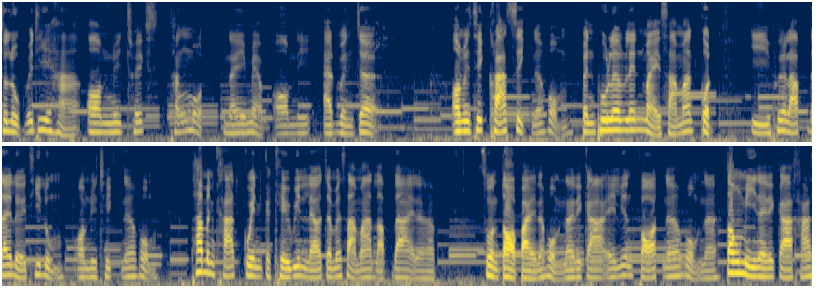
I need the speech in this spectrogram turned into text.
สรุปวิธีหา Omnitrix ทั้งหมดในแมป Omni Adventure Omnitrix Classic นะผม เป็นผู้เริ่มเล่นใหม่สามารถกด E เพื่อรับได้เลยที่หลุม Omnitrix นะครับผม ถ้าเป็นคาร์ดเกวนกับเควินแล้วจะไม่สามารถรับได้นะครับ ส่วนต่อไปนะผมนาฬิกา Alien Force นะครับผมนะ ต้องมีนาฬิกาคลาส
